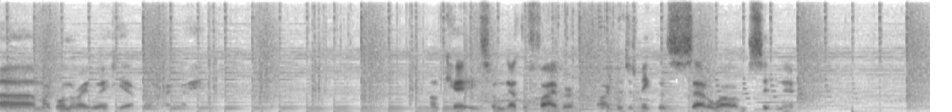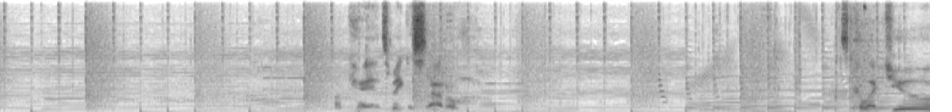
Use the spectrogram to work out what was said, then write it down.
Uh, am I going the right way? Yeah, right way. Okay, so we got the fiber. Oh, I could just make the saddle while I'm sitting there. Okay, let's make a saddle. Collect you.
